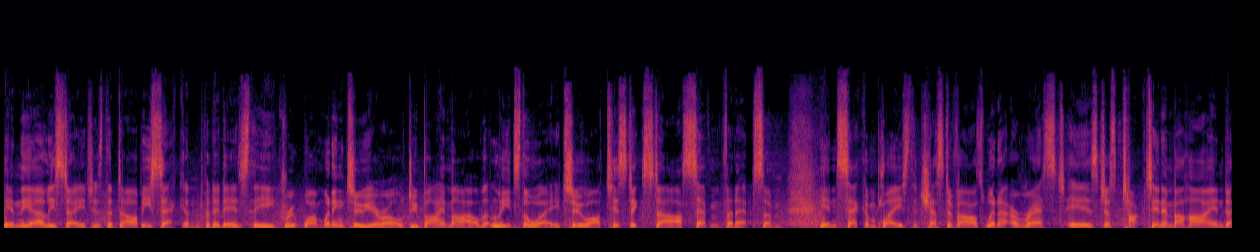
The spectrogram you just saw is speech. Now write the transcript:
in the early stages. The Derby second, but it is the Group 1 winning two-year-old Dubai Mile that leads the way to Artistic Star, seventh at Epsom. In second place, the Chester Vase winner Arrest is just tucked in and behind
